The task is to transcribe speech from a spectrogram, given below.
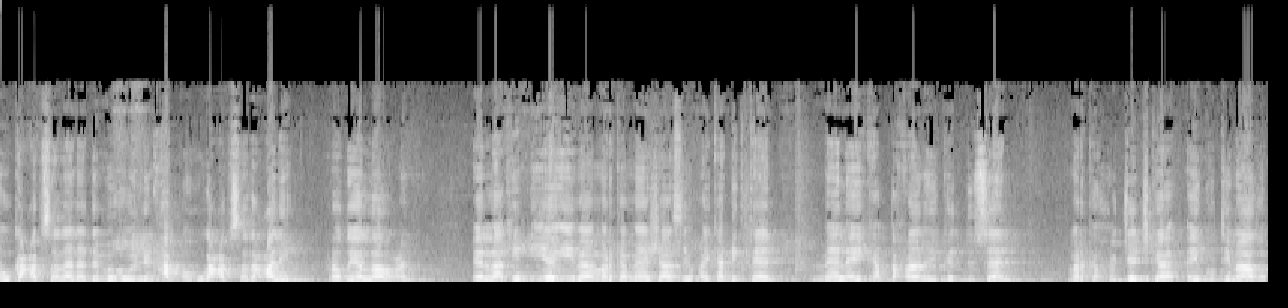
uu ka cabsadana de ma oolin xaq oo uga cabsada cali radia allahu canhu laakiin iyagiibaa marka meeshaasi waxay ka dhigteen meel ay ka baxaan oy ka dusaan marka xujajka ay ku timaado.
